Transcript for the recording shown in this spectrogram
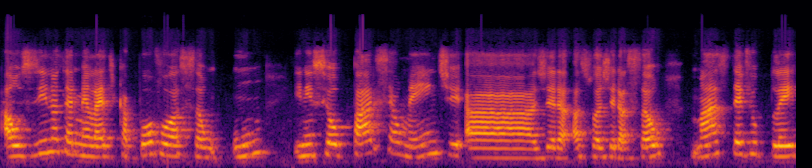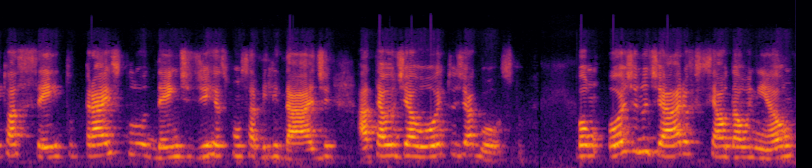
A usina termoelétrica Povoação 1 iniciou parcialmente a, gera, a sua geração, mas teve o pleito aceito para excludente de responsabilidade até o dia 8 de agosto. Bom, hoje no Diário Oficial da União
